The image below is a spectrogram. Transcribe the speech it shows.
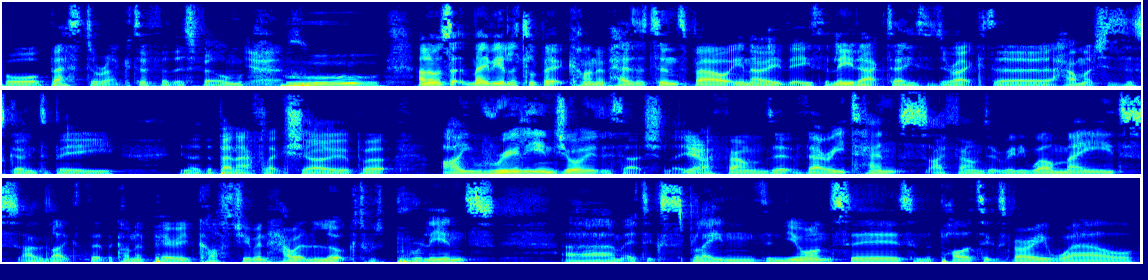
for Best Director for this film. Yes. Ooh. And I was maybe a little bit kind of hesitant about, you know, he's the lead actor, he's the director, how much is this going to be, you know, the Ben Affleck show, but I really enjoyed this actually. Yeah. I found it very tense. I found it really well made. I liked the, the kind of period costume and how it looked was brilliant. Um, it explains the nuances and the politics very well.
